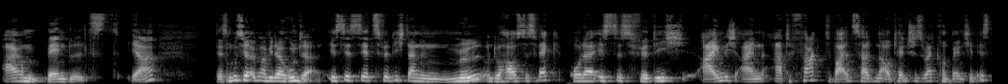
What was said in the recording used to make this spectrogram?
Arm bändelst, ja, das muss ja irgendwann wieder runter. Ist es jetzt für dich dann ein Müll und du haust es weg? Oder ist es für dich eigentlich ein Artefakt, weil es halt ein authentisches Redcon-Bändchen ist?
